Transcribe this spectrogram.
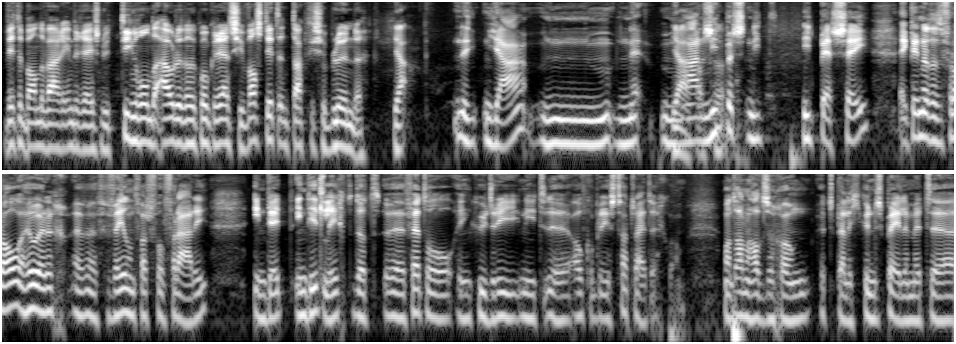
Witte banden waren in de race nu tien ronden ouder dan de concurrentie. Was dit een tactische blunder? Ja, Nee, Ja, mm, nee, Ja, maar als, niet, per, niet, niet per se. Ik denk dat het vooral heel erg eh, vervelend was voor Ferrari. In dit, in dit licht dat eh, Vettel in Q3 niet eh, ook op de eerste startrijd terecht kwam. Want dan hadden ze gewoon het spelletje kunnen spelen met eh,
